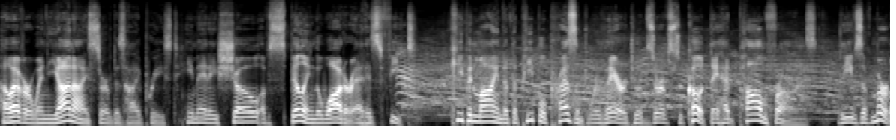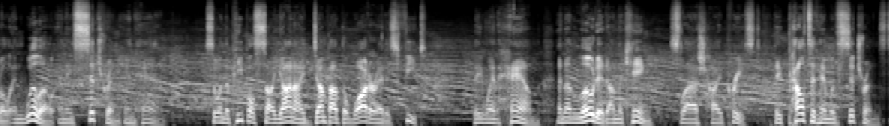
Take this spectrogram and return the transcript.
However, when Yanai served as high priest, he made a show of spilling the water at his feet. Keep in mind that the people present were there to observe Sukkot. They had palm fronds, leaves of myrtle and willow, and a citron in hand. So when the people saw Yanai dump out the water at his feet, they went ham and unloaded on the king slash high priest. They pelted him with citrons.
